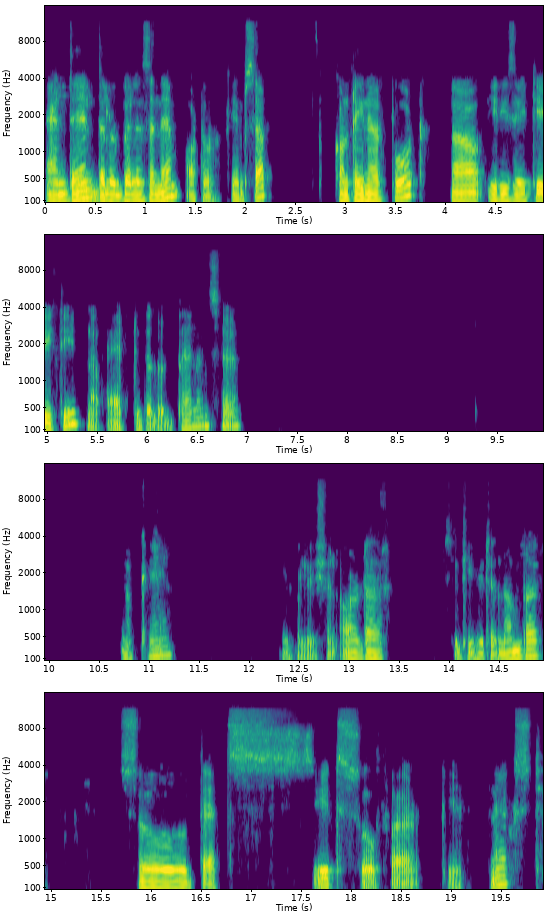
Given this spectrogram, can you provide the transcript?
and then the load balancer name auto comes up container port. Now it is 8080. Now add to the load balancer. Okay. Evolution order. So give it a number. So that's it so far. Okay, next.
